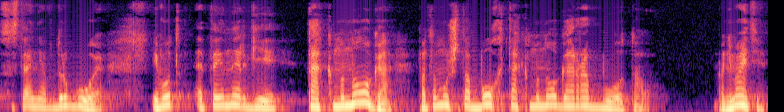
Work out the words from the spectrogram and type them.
состояния в другое. И вот этой энергии так много, потому что Бог так много работал. Понимаете?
